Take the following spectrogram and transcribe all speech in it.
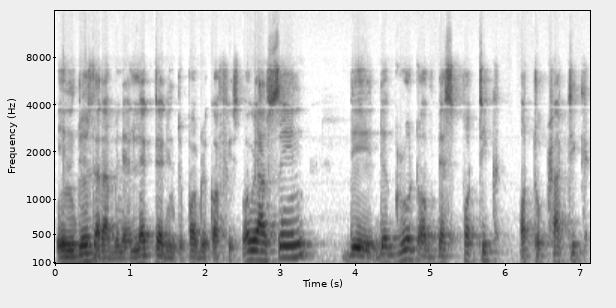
in those that have been elected into public office. But we have seen the, the growth of despotic, autocratic,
